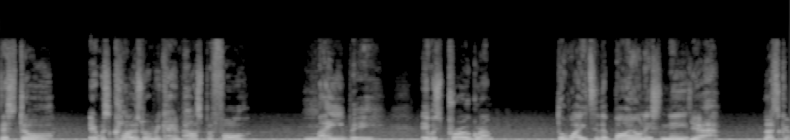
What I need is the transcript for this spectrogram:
This door, it was closed when we came past before. Maybe it was programmed. The way to the Bionis needs. Yeah, let's go.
